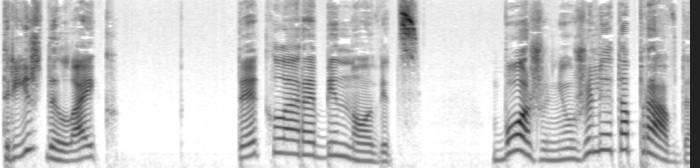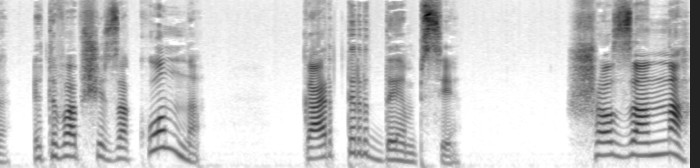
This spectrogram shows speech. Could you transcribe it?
Трижды лайк. Текла Рабиновец. Боже, неужели это правда? Это вообще законно? Картер Демпси. Шозанна.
